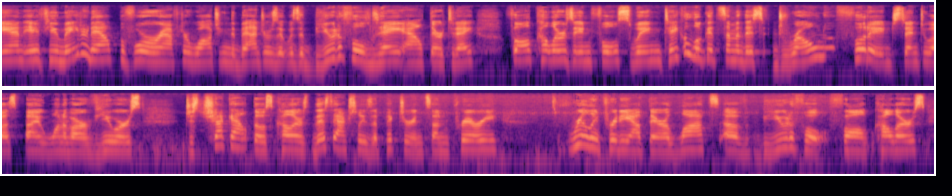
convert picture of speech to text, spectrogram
And if you made it out before or after watching the Badgers, it was a beautiful day out there today. Fall colors in full swing. Take a look at some of this drone footage sent to us by one of our viewers. Just check out those colors. This actually is a picture in Sun Prairie. It's really pretty out there. Lots of beautiful fall colors.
